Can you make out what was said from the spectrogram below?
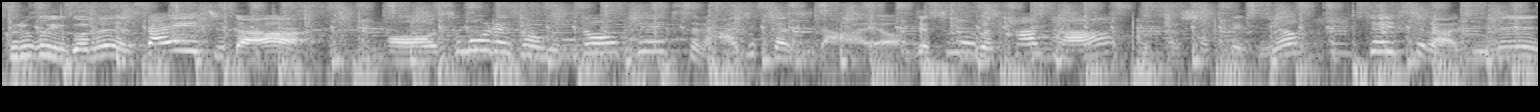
그리고 이거는 사이즈가 어, 스몰에서부터 2X 라지까지 나와요. 이제 스몰은 44부터 시작되고요. 2X 라지는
